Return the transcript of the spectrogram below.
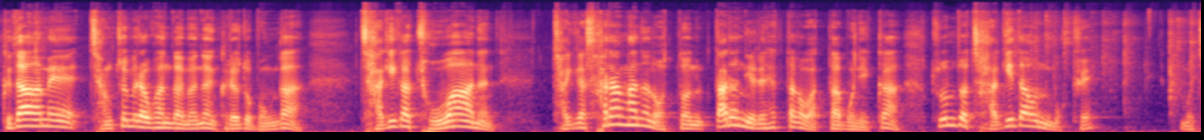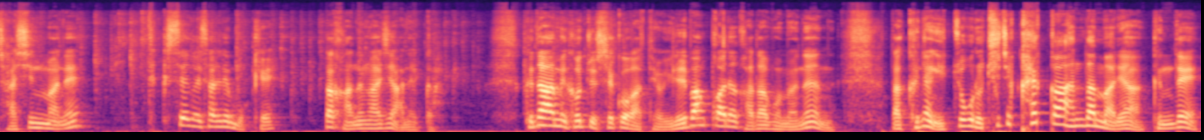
그 다음에 장점이라고 한다면은 그래도 뭔가 자기가 좋아하는 자기가 사랑하는 어떤 다른 일을 했다가 왔다 보니까 좀 더 자기다운 목회 뭐 자신만의 특색을 살린 목회가 가능하지 않을까 그 다음에 그것도 있을 것 같아요. 일반과를 가다 보면은 나 그냥 이쪽으로 취직할까 한단 말이야. 근데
